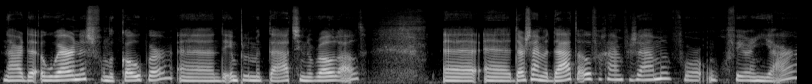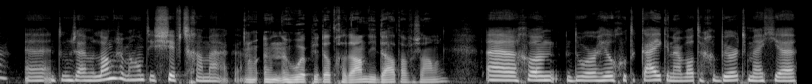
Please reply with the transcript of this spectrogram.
naar de awareness van de koper, uh, de implementatie en de rollout. Uh, uh, daar zijn we data over gaan verzamelen voor ongeveer een jaar. Uh, en toen zijn we langzamerhand die shifts gaan maken. En hoe heb je dat gedaan, die data verzamelen? gewoon door heel goed te kijken naar wat er gebeurt met je,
